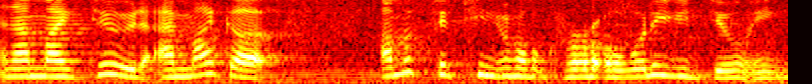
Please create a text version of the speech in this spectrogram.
and I'm like, dude, I'm like a, I'm a 15 year old girl. What are you doing?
